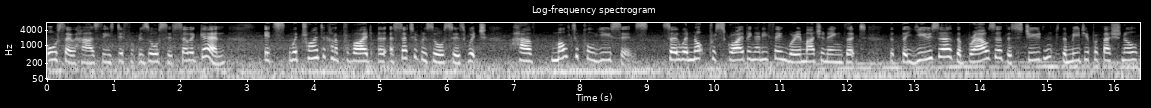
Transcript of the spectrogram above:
also has these different resources. So again, it's, we're trying to kind of provide a, a set of resources which have multiple uses. So we're not prescribing anything, we're imagining that, that the user, the browser, the student, the media professional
